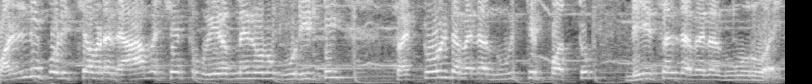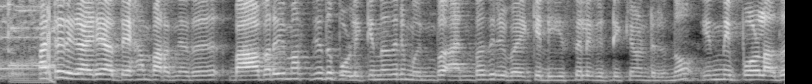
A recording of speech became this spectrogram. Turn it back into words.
പള്ളി പൊളിച്ചവിടെ രാമക്ഷേത്രം ഉയർന്നതിനോട് കൂടിയിട്ട് പെട്രോളിന്റെ വില നൂറ്റി പത്തും ഡീസലിന്റെ വില നൂറുമായി. മറ്റൊരു കാര്യം അദ്ദേഹം പറഞ്ഞത് ബാബറി മസ്ജിദ് പൊളിക്കുന്നതിന് മുൻപ് അൻപത് രൂപയ്ക്ക് ഡീസൽ കിട്ടിക്കൊണ്ടിരുന്നു. ഇന്നിപ്പോൾ അത്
